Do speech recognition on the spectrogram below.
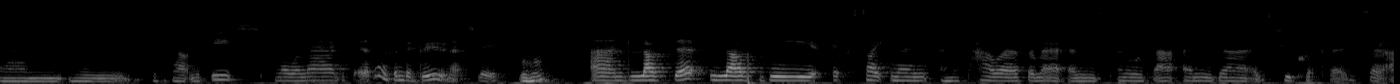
um, who took us out on the beach. No one there. Just I think it was a lagoon actually. hmm and loved it. Loved the excitement and the power from it, and and all of that. And uh, it was too quick though, so I,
